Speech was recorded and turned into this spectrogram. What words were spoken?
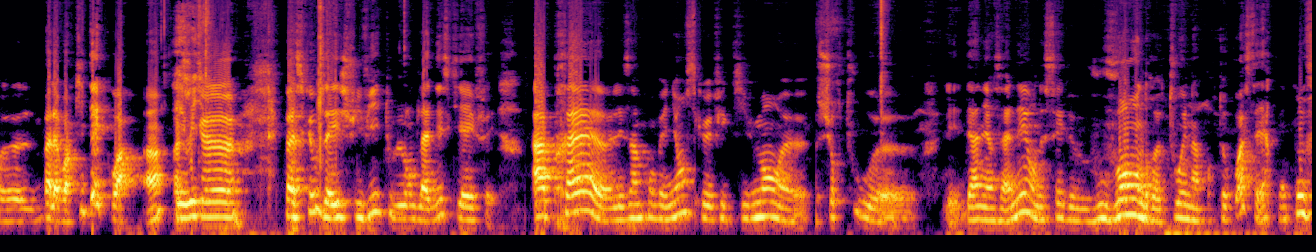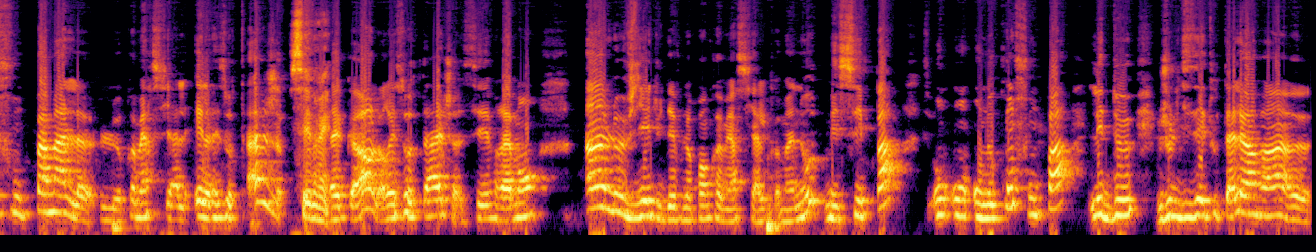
de ne pas l'avoir quitté, quoi, hein, parce que parce que vous avez suivi tout le long de l'année ce qu'il avait fait. Après, euh, les inconvénients, c'est qu'effectivement, euh, surtout euh, les dernières années, on essaye de vous vendre tout et n'importe quoi, c'est-à-dire qu'on confond pas mal le commercial et le réseautage. C'est vrai. D'accord? Le réseautage, c'est vraiment un levier du développement commercial comme un autre, mais c'est pas, on, on, ne confond pas les deux. Je le disais tout à l'heure, hein,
